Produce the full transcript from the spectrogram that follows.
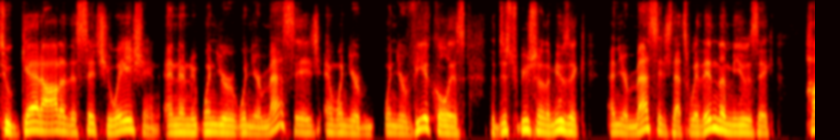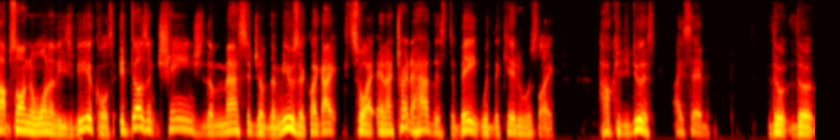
to get out of the situation. And then when your when your message and when your when your vehicle is the distribution of the music and your message that's within the music hops onto one of these vehicles, it doesn't change the message of the music. Like I so I and I tried to have this debate with the kid who was like, How could you do this? I said, the the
